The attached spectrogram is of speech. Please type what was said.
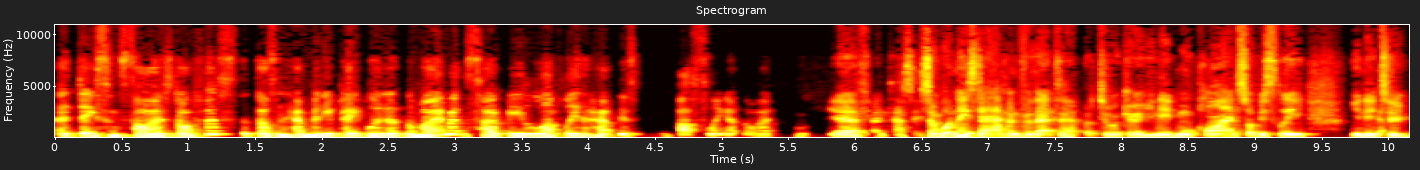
a decent sized office that doesn't have many people in it at the moment, so it'd be lovely to have this bustling at the moment. Yeah, fantastic. So, what needs to happen for that to, to occur? You need more clients, obviously. You need to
